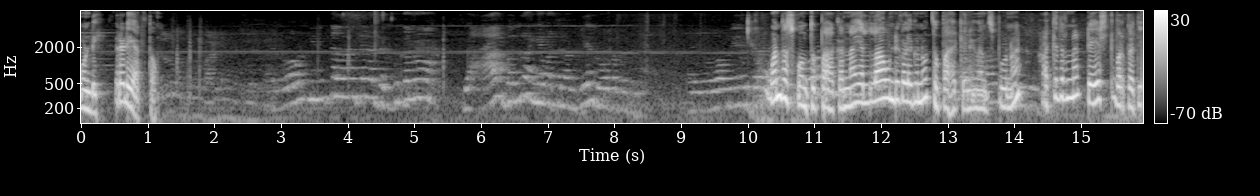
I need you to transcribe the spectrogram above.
ಉಂಡೆ, ರೆಡಿ ಆಗ್ತಾವೆ. ಒಂದು ಸ್ಪೂನ್ ತುಪ್ಪ ಹಾಕೋಣ ಎಲ್ಲ ಉಂಡೆಗಳಿಗೂ ತುಪ್ಪ ಹಾಕೀನಿ ಒಂದು ಸ್ಪೂನು ಹಾಕಿದ್ರನ್ನ ಟೇಸ್ಟ್ ಬರ್ತೈತಿ.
